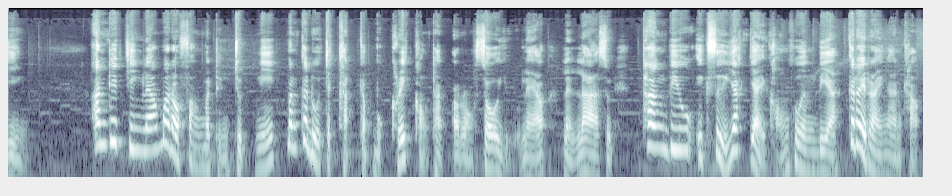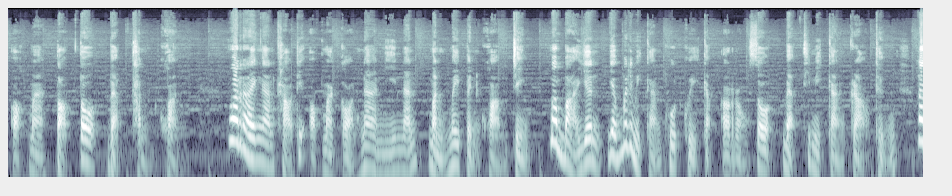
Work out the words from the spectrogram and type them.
ยิ่งอันที่จริงแล้วเมื่อเราฟังมาถึงจุดนี้ มันก็ดูจะขัดกับบุคลิกของทางอารองโซอยู่แล้ว และล่าสุด ทางบิลอีกสื่อยักษ์ใหญ่ของเมืองเบียก็ได้รายงานข่าวออกมาตอบโต้แบบทันควัน ว่ารายงานข่าวที่ออกมาก่อนหน้านี้นั้นมันไม่เป็นความจริงเมื่อบาเยนยังไม่ได้มีการพูดคุยกับอารองโซแบบที่มีการกล่าวถึง และ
